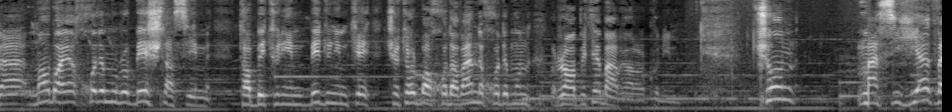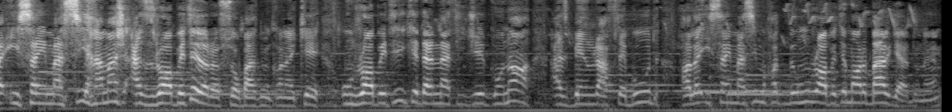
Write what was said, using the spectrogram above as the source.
و ما باید خودمون رو بشناسیم تا بتونیم بدونیم که چطور با خداوند خودمون رابطه برقرار کنیم. چون مسیحیت و عیسی مسیح همش از رابطه داره صحبت می‌کنه که اون رابطه‌ای که در نتیجه گناه از بین رفته بود حالا عیسی مسیح می‌خواد به اون رابطه ما رو برگردونه.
